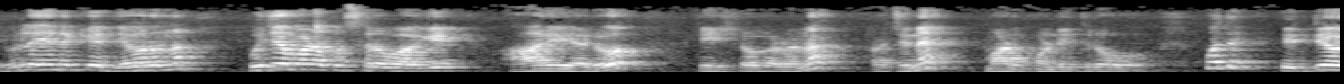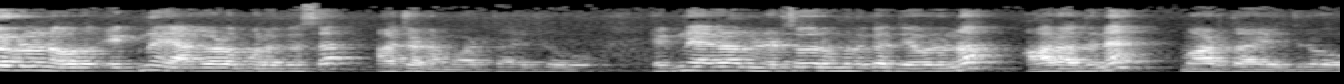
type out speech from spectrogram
ಇವೆಲ್ಲ ಏನಕ್ಕೆ? ದೇವರನ್ನು ಪೂಜೆ ಮಾಡೋಕ್ಕೋಸ್ಕರವಾಗಿ ಆರ್ಯರು ಈ ಶ್ಲೋಕಗಳನ್ನ ರಚನೆ ಮಾಡಿಕೊಂಡಿದ್ರು. ಮತ್ತೆ ದೇವರುಗಳನ್ನು ಅವರು ಯಜ್ಞ ಯಾಗಗಳ ಮೂಲಕ ಸಹ ಆಚರಣೆ ಮಾಡ್ತಾ ಇದ್ರು. ಯಜ್ಞ ಯಾಗಗಳನ್ನು ನಡೆಸೋದ್ರ ಮೂಲಕ ದೇವರನ್ನ ಆರಾಧನೆ ಮಾಡ್ತಾ ಇದ್ರು.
